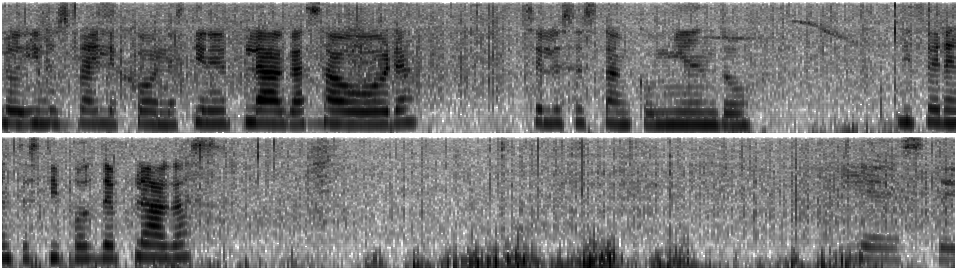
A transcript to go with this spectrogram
Lo- y los frailejones. frailejones tienen plagas ahora, se les están comiendo diferentes tipos de plagas. Y este,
